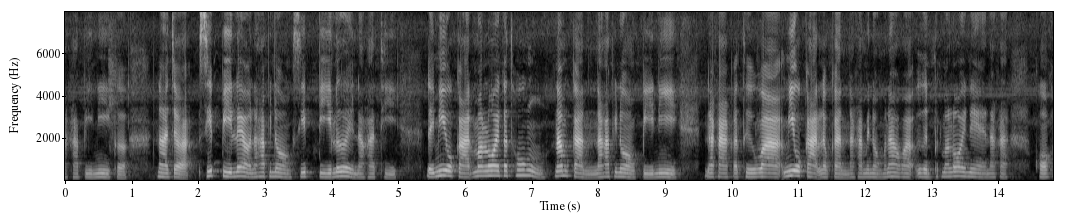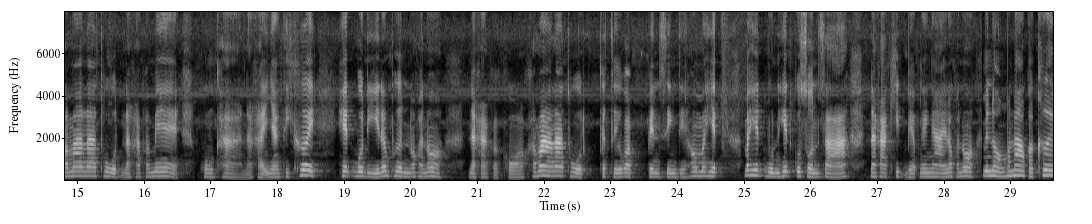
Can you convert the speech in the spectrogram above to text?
นะคะ ปีนี้ก็น่าจะสิบปีแล้วนะคะ พี่น้องสิบปีเลยนะคะที่ได้มีโอกาสมาลอยกระทงน้ำกันนะคะ พี่น้องปีนี้นะคะ ก็ถือว่ามีโอกาสแล้วกันนะคะแม่น้องมะนาวว่าเอิญเพิ่นมาลอยแน่นะคะ ขอขมาลาโทษนะคะ พระแม่คงคานะคะอีกอย่างที่เคยเฮ็ดบดีน้ำเพลินเนาะค่ะเนาะนะคะก็ขอขมาลาโทษก็ถือว่าเป็นสิ่งที่เฮามาเฮ็ดมาเฮ็ดบุญเฮ็ดกุศลสานะคะ คิดแบบง่ายๆเนาะค่ะเนาะแม่น้องมะนาวก็เคย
